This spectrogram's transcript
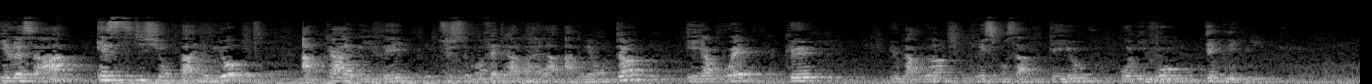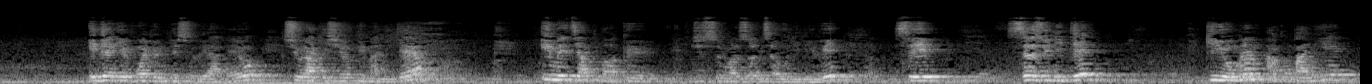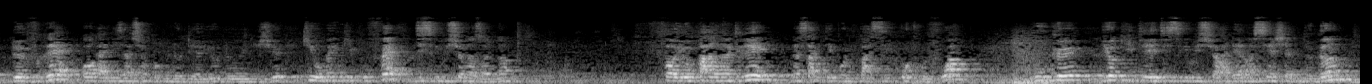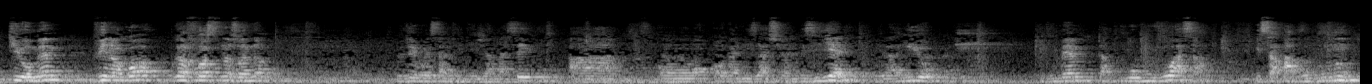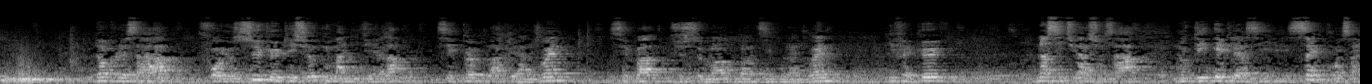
Et le ça, institution nous, a arriver justement faire travail là après un temps, et après que il a responsabilité au niveau technique. Et dernier point que nous soulevé avec eux, sur la question humanitaire, immédiatement que justement zone ça libérée, c'est ces unités qui ont même accompagné de vraies organisations communautaires, de religieux, qui ont même qui faire distribution dans zone là. Faut ne pas rentrer dans ça pour passer autrefois, pour que yo quitté distribution à des anciens chefs de gang qui ont même viennent encore prendre force dans là. Nous devons ça déjà passé à une organisation brésilienne, la Rio, qui lui-même a promouvoir ça. Et ça pas pour nous. Donc le Sahara, il faut sûr que question humanitaire là, c'est peuple là qui la joignent, ce n'est pas justement bandit pour la joindre, qui fait que dans la situation ça, nous avons éclairci cinq points ça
